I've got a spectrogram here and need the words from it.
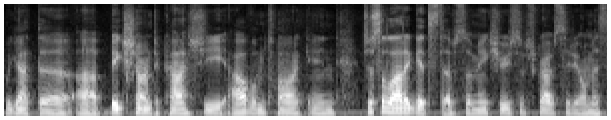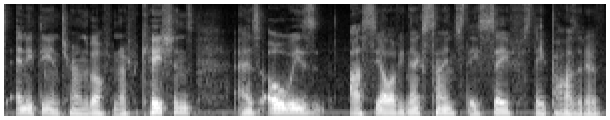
We got the uh, Big Sean Tekashi album talk and just a lot of good stuff. So make sure you subscribe so you don't miss anything and turn on the bell for notifications. As always, I'll see all of you next time. Stay safe, stay positive.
